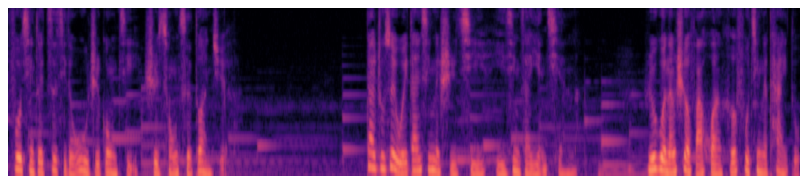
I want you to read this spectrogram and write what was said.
父亲对自己的物质供给是从此断绝了。代柱最为担心的时期已经在眼前了。如果能设法缓和父亲的态度，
